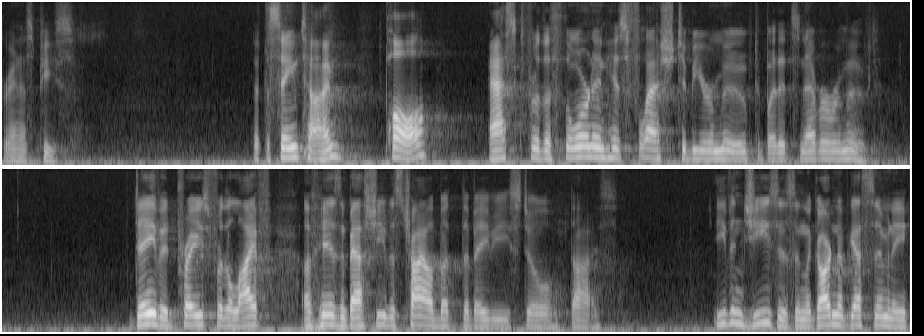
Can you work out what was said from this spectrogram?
grant us peace. At the same time, Paul asked for the thorn in his flesh to be removed, but it's never removed. David prays for the life of his and Bathsheba's child, but the baby still dies. Even Jesus in the Garden of Gethsemane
